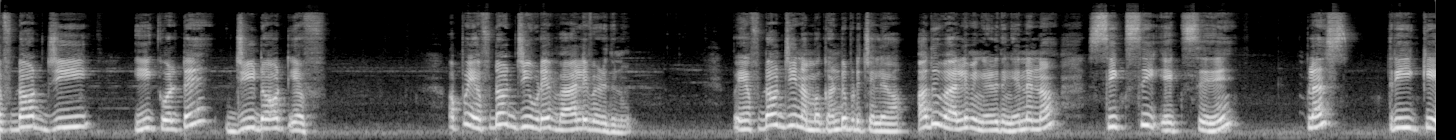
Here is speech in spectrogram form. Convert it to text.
F dot G equal to G dot F அப்போ எஃப் டாட் ஜி உடைய வேல்யூ எழுதணும். இப்போ எஃப் டாட் ஜி நம்ம கண்டுபிடிச்சோம் இல்லையா? அது வேல்யூ இங்கே எழுதுங்க. என்னென்னா six X plus three K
